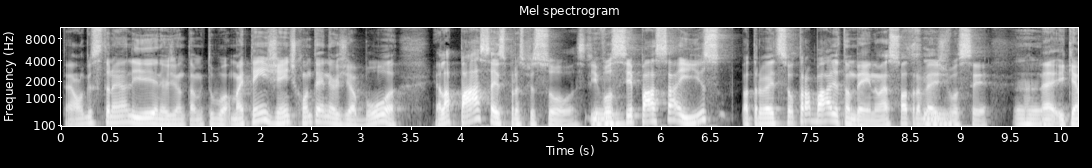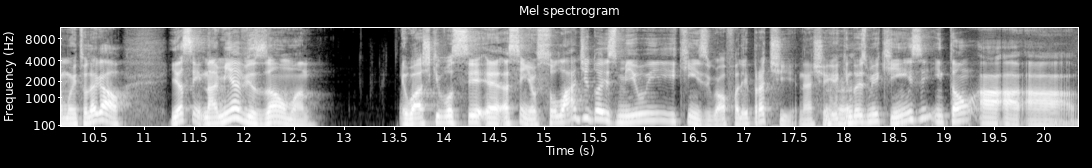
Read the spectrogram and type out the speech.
tem algo estranho ali, a energia não tá muito boa. Mas tem gente, quando tem energia boa, ela passa isso pras pessoas. E você passa isso através do seu trabalho também, não é só através de você. né? E que é muito legal. E assim, na minha visão, mano, eu acho que você, é, assim, eu sou lá de 2015, igual eu falei pra ti, né? Cheguei aqui em 2015, então a, a, a-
